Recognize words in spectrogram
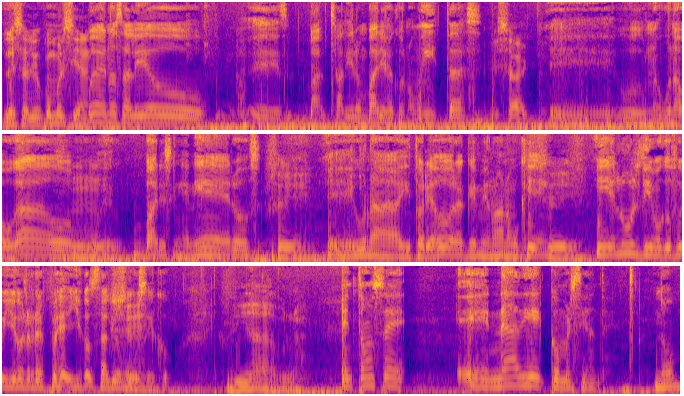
le salió comerciante. Bueno, salió, eh, salieron varios economistas, Exacto. eh, un, un abogado, varios ingenieros, Sí. eh, una historiadora que es mi hermano Muquien, Sí. y el último que fui yo, el repello, salió Sí. músico. Diablo. entonces eh, nadie comerciante No,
